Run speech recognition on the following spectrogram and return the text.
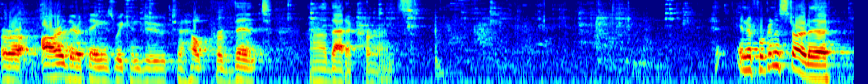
or are there things we can do to help prevent uh, that occurrence? And if we're going to start a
